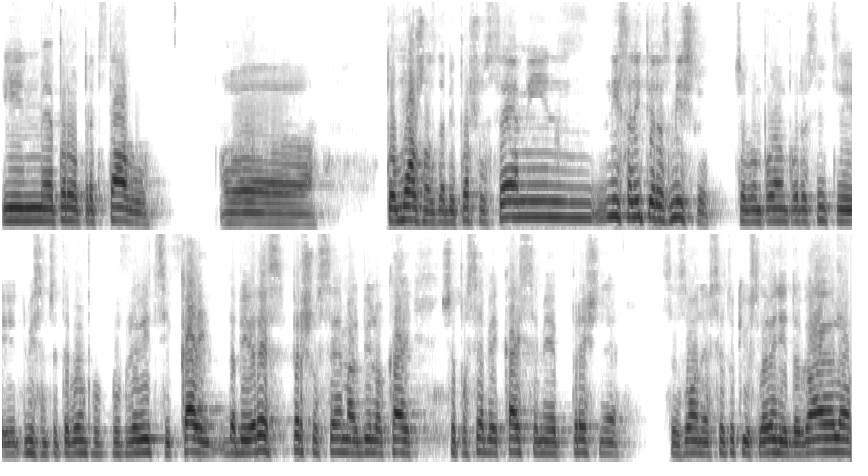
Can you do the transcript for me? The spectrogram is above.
in me je prvo predstavil uh, to možnost, da bi prišel sem in nisem niti razmišljal, če vam povem po resnici, mislim, če te povem po, po pravici, kaj, da bi res prišel sem ali bilo kaj, še posebej, kaj se mi je prejšnje sezone vse tukaj v Sloveniji dogajalo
